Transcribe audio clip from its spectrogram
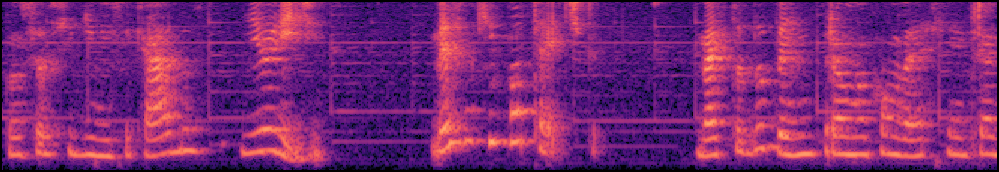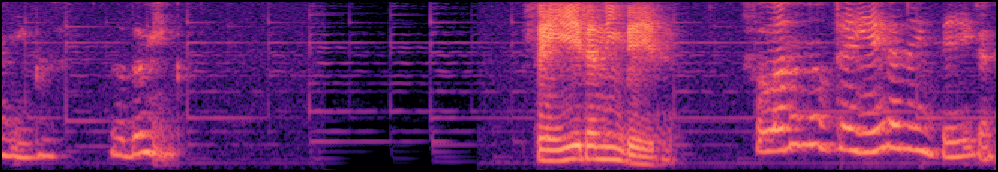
com seus significados e origens, mesmo que hipotéticas, mas tudo bem para uma conversa entre amigos no domingo. Sem ira nem beira. Fulano não tem eira nem beira.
